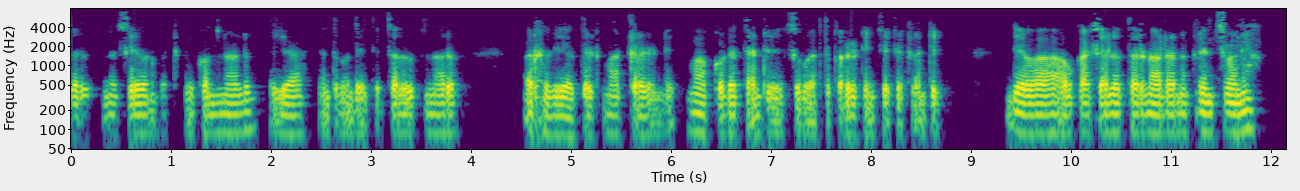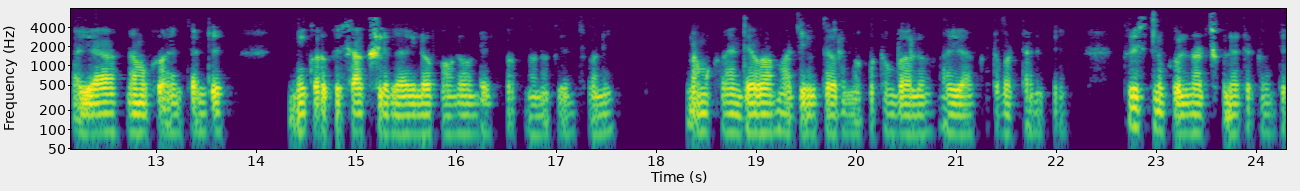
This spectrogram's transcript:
జరుగుతున్న సేవను బట్టి కొందనాలు. అయ్యా ఎంతమంది అయితే చదువుతున్నారో హృదయాలతో మాట్లాడండి. మాకు కూడా తండ్రి సువార్త ప్రకటించేటటువంటి దేవ అవకాశాలు తరుణాలు అనుగ్రహించమని. అయ్యా నమ్మకం తండ్రి మీ కొరకు సాక్షులుగా ఈ లోకంలో ఉండే అనుగ్రహించమని అనుగ్రహించుకొని నమ్మకమైన దేవ మా జీవితాలు మా కుటుంబాలు అయ్యా కట్టుబట్టడానికి క్రీస్తుని పోలి నడుచుకునేటటువంటి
